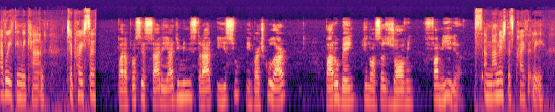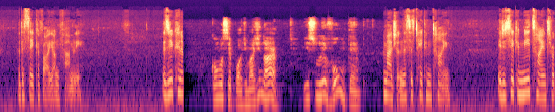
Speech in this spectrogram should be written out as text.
Everything we can para processar e administrar isso, em particular, para o bem de nossa jovem família. And manage this privately for the sake of our young family. As you can Como você pode imaginar, isso levou um tempo. imagine, this has taken time. It has taken me time to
